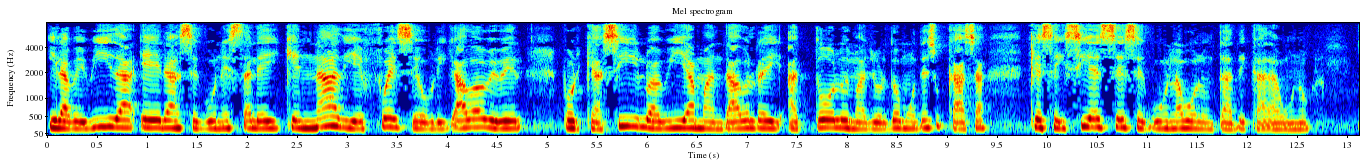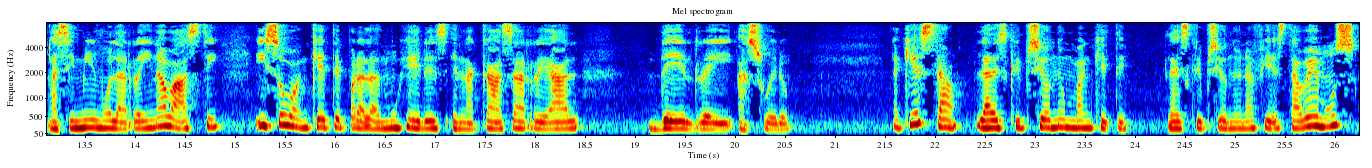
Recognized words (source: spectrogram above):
y la bebida era, según esta ley, que nadie fuese obligado a beber, porque así lo había mandado el rey a todos los mayordomos de su casa, que se hiciese según la voluntad de cada uno. Asimismo, la reina Basti hizo banquete para las mujeres en la casa real del rey Asuero. Aquí está la descripción de un banquete, la descripción de una fiesta. Vemos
